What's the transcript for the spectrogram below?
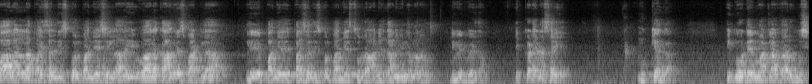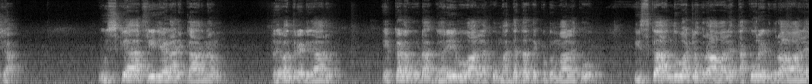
పాలనలో పైసలు తీసుకొని పనిచేసిల్లా ఇవాళ కాంగ్రెస్ పార్టీలో పనిచే పని పైసలు తీసుకొని పనిచేస్తుర్రా అనే దాని మీద మనం డిబేట్ పెడదాం. ఎక్కడైనా సరే. ముఖ్యంగా ఇంకోటి ఏం మాట్లాడతారు? ఉష్క ఉష్క ఫ్రీ చేయడానికి కారణం రేవంత్ రెడ్డి గారు ఎక్కడ కూడా గరీబు వాళ్ళకు మధ్యతరగతి కుటుంబాలకు ఇసుక అందుబాటులోకి రావాలి తక్కువ రేటుకు రావాలి.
